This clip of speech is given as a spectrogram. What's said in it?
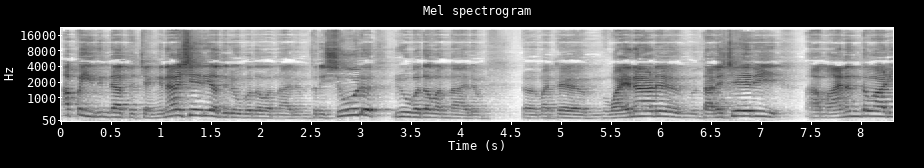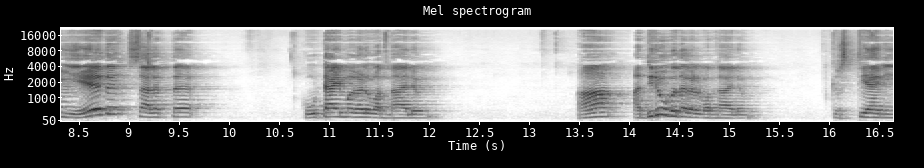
അപ്പൊ ഇതിന്റെ അകത്ത് ചങ്ങനാശ്ശേരി അതിരൂപത വന്നാലും തൃശ്ശൂർ രൂപത വന്നാലും മറ്റേ വയനാട് തലശ്ശേരി മാനന്തവാടി ഏത് സ്ഥലത്ത് കൂട്ടായ്മകൾ വന്നാലും ആ അതിരൂപതകൾ വന്നാലും ക്രിസ്ത്യാനി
